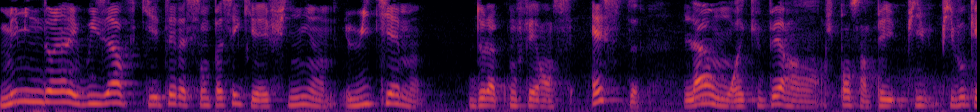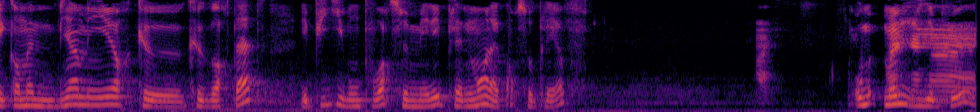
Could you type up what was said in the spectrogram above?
Mais mine de rien, les Wizards, qui étaient la saison passée, qui avaient fini un huitième de la conférence Est, là on récupère, un, je pense, un pivot qui est quand même bien meilleur que, que Gortat, et puis qui vont pouvoir se mêler pleinement à la course au playoff. Ou même viser plus euh,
